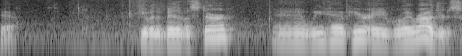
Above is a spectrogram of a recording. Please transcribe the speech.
Yeah. Give it a bit of a stir. And we have here a Roy Rogers.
